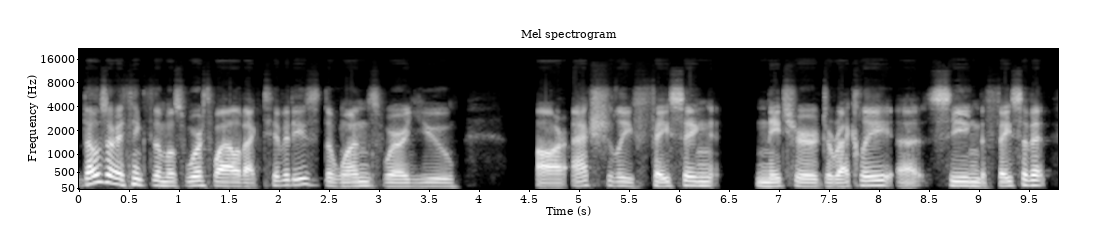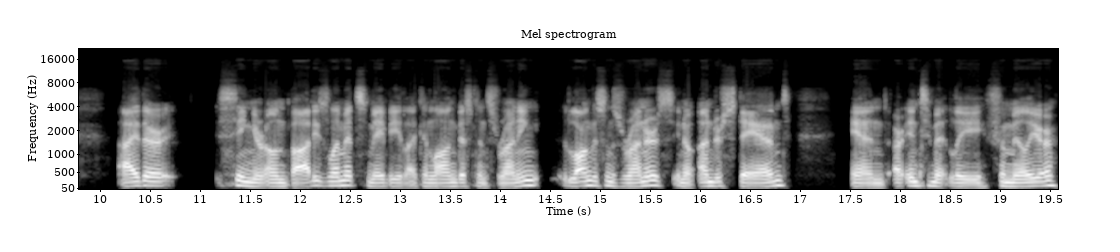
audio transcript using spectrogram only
Those are, I think, the most worthwhile of activities, the ones where you are actually facing nature directly, uh, seeing the face of it, either seeing your own body's limits, maybe like in long distance running. Long distance runners, you know, understand and are intimately familiar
